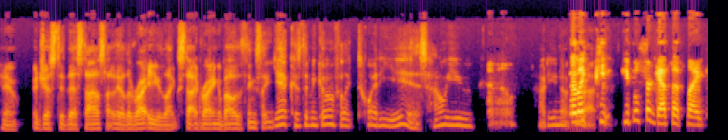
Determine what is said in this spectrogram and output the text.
you know, adjusted their style slightly, or the writer you like started writing about other things. Like, yeah, because they've been going for like twenty years. How are you? I know. How do you know? They're like pe- people forget that like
